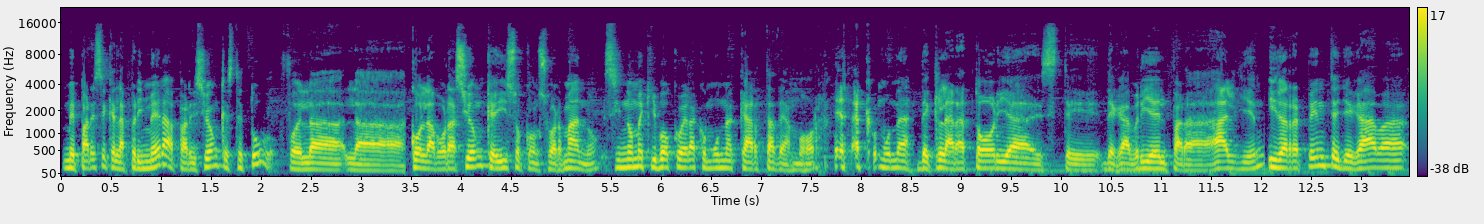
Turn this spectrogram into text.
me parece que la primera aparición que este tuvo fue la, la, colaboración que hizo con su hermano. Si no me equivoco, era como una carta de amor, era como una declaratoria este, de Gabriel para alguien. Y de repente llegaba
